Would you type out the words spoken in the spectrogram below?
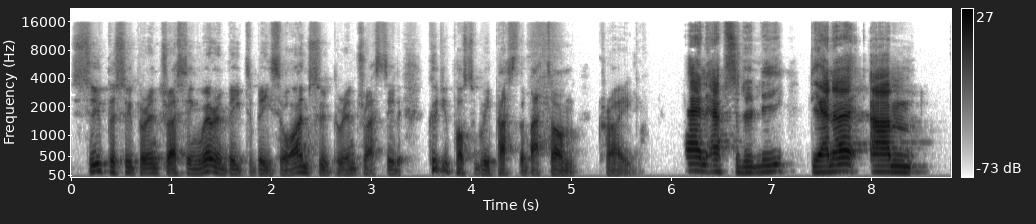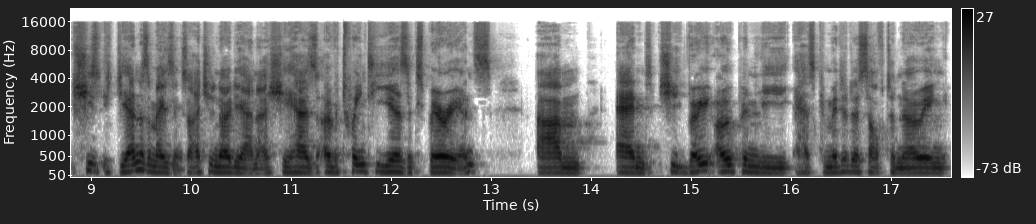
super, super interesting. We're in B2B, so I'm super interested. Could you possibly pass the baton, Craig? And absolutely. Diana, um, she's Diana's amazing. So I actually know Diana. She has over 20 years experience. Um, and she very openly has committed herself to knowing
